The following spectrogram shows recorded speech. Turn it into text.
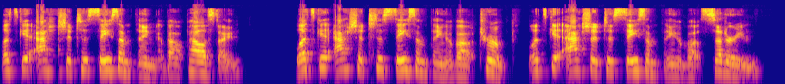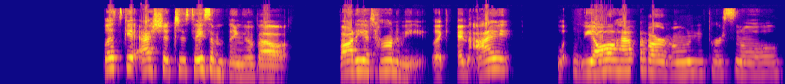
Let's get Asha to say something about Palestine. Let's get Asha to say something about Trump. Let's get Asha to say something about stuttering. Let's get Asha to say something about body autonomy. Like, and I, we all have our own personal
